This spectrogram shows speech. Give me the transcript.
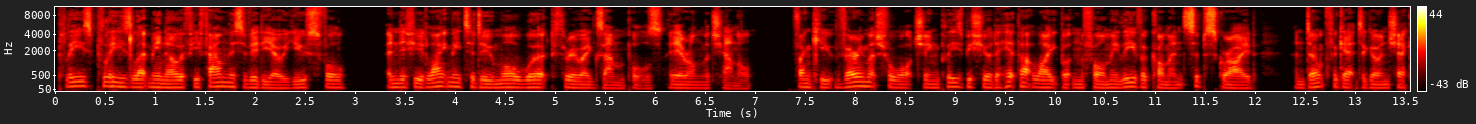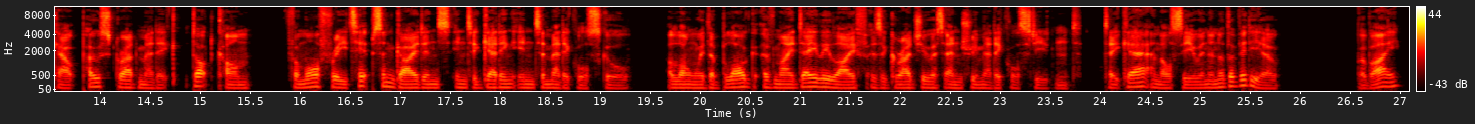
Please, please let me know if you found this video useful, and if you'd like me to do more worked through examples here on the channel. Thank you very much for watching, please be sure to hit that like button for me, leave a comment, subscribe, and don't forget to go and check out postgradmedic.com for more free tips and guidance into getting into medical school along with a blog of my daily life as a graduate entry medical student. Take care and I'll see you in another video. Bye bye.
